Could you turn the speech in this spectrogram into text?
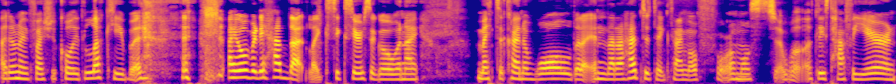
I don't know if I should call it lucky, but I already had that like six years ago when I met a kind of wall that I and that I had to take time off for almost uh, well at least half a year, and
